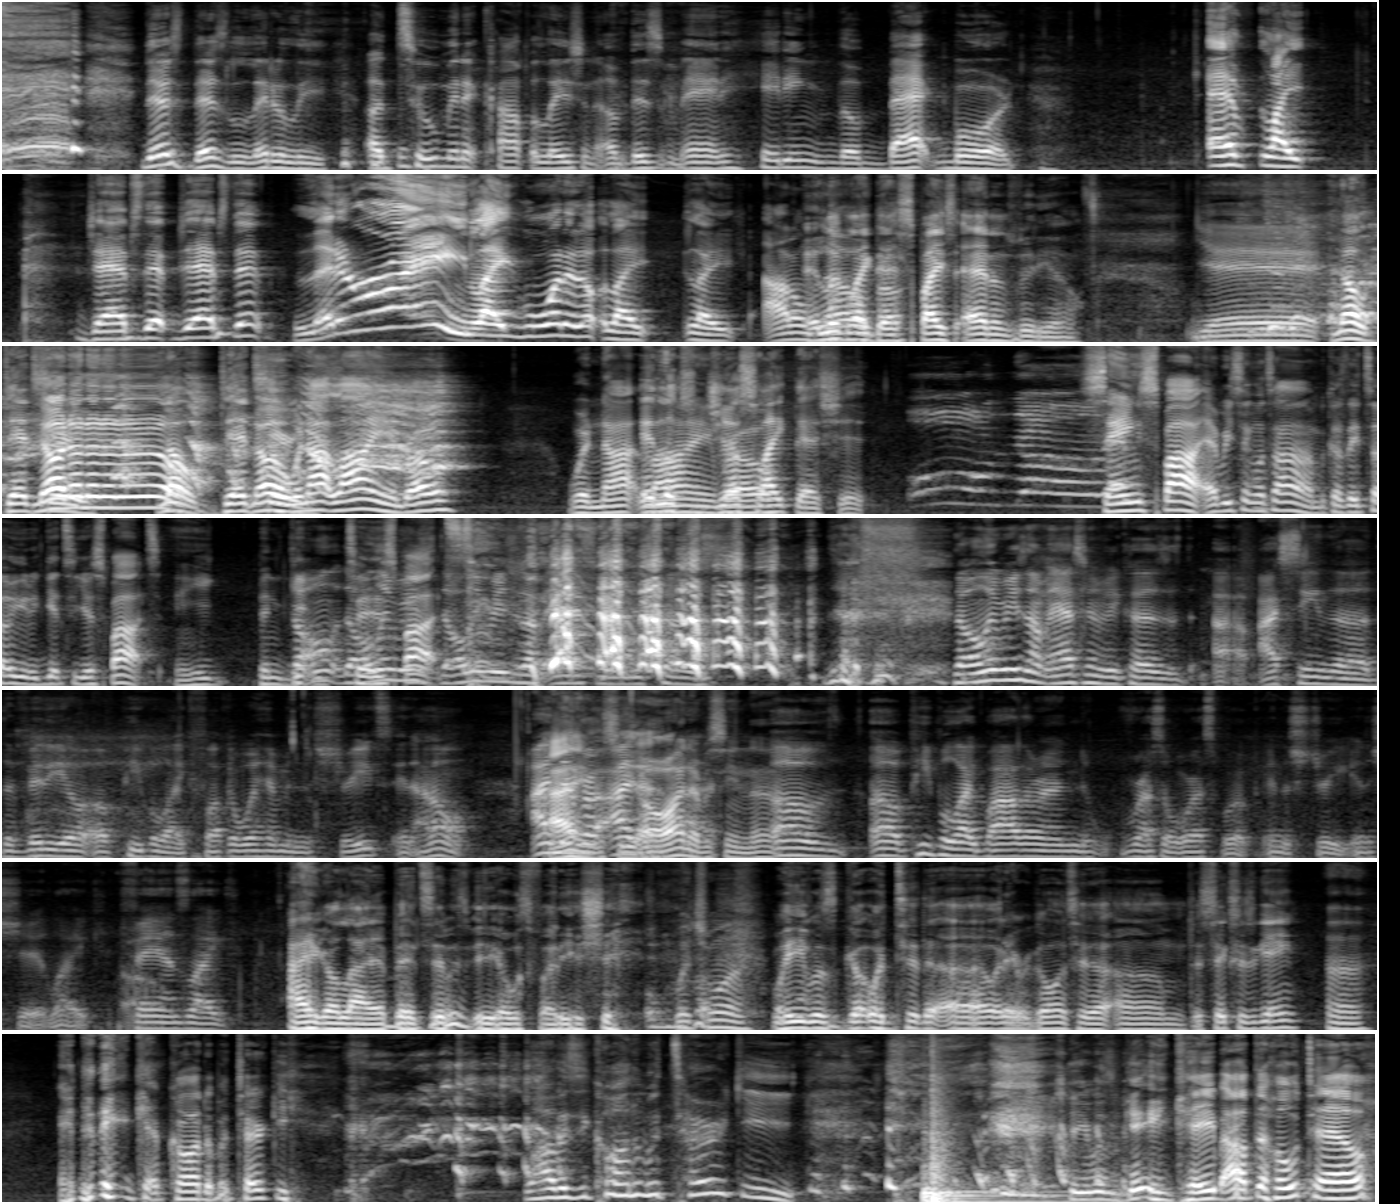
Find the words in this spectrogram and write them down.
there's there's literally a two minute compilation of this man hitting the backboard. Ev- like jab step, jab step, let it rain. Like one of those like like I don't It know. looked like bro. that Spice Adams video. Yeah. No, dead. No, no, no, no, no, no, No, no. dead No, we're not lying, bro. We're not It lying, looks just bro. like that shit. oh no. same spot every single time because they tell you to get to your spots, and he been The, getting only, the to his reason spots. the only reason I'm asking is because the only reason I'm asking because I, I seen the the video of people like fucking with him in the streets, and I don't. I I never. ain't see I, that. oh, I never seen that. of of people like bothering Russell Westbrook in the street and shit. Like fans, like I ain't gonna lie, that Ben Simmons video was funny as shit. Which one? When he was going to the uh when they were going to the um the Sixers game Uh, and the nigga kept calling him a turkey. why was he calling him a turkey? he was get, he came out the hotel.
